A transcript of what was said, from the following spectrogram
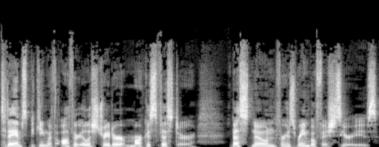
Today I'm speaking with author illustrator Marcus Pfister, best known for his Rainbow Fish series,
